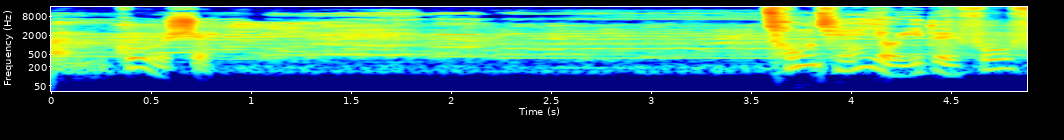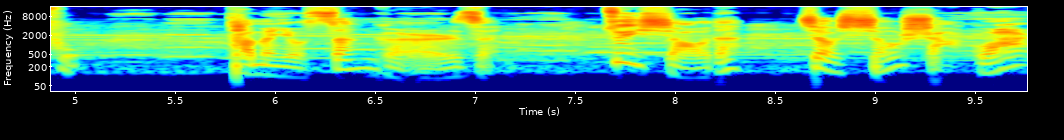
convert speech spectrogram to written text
本故事。从前有一对夫妇，他们有三个儿子，最小的叫小傻瓜。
